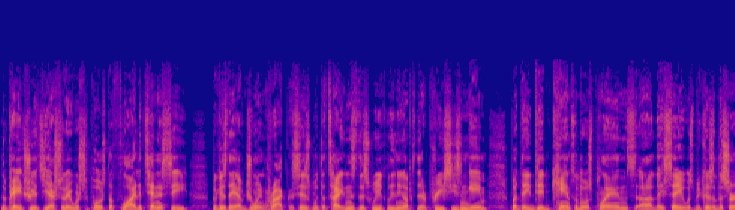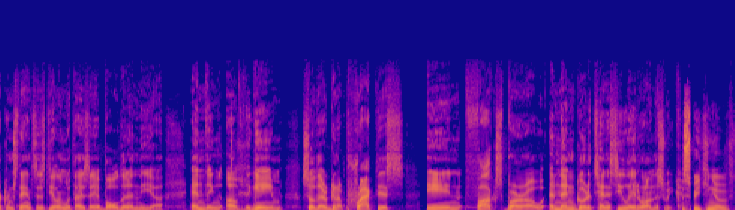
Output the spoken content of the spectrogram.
The Patriots yesterday were supposed to fly to Tennessee because they have joint practices with the Titans this week leading up to their preseason game, but they did cancel those plans. Uh, they say it was because of the circumstances dealing with Isaiah Bolden and the uh, ending of the game. So they're going to practice in Foxborough and then go to Tennessee later on this week. Speaking of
